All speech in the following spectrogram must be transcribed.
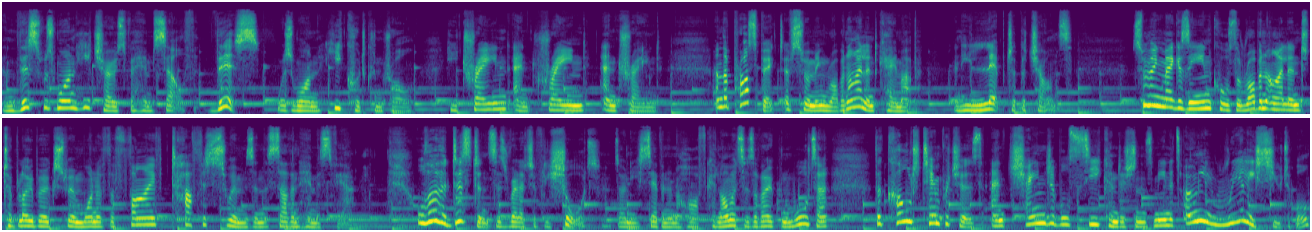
and this was one he chose for himself. This was one he could control. He trained and trained and trained. And the prospect of swimming Robben Island came up, and he leapt at the chance. Swimming magazine calls the Robben Island to Blouberg swim one of the five toughest swims in the southern hemisphere. Although the distance is relatively short, it's only seven and a half kilometres of open water, the cold temperatures and changeable sea conditions mean it's only really suitable,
